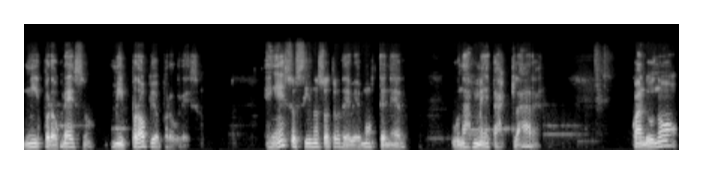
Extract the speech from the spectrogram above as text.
mi progreso, mi propio progreso. En eso sí nosotros debemos tener unas metas claras. Cuando uno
